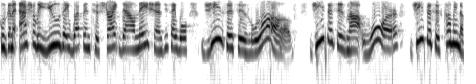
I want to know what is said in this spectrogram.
who's going to actually use a weapon to strike down nations, you say, well, Jesus is love. Jesus is not war. Jesus is coming to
